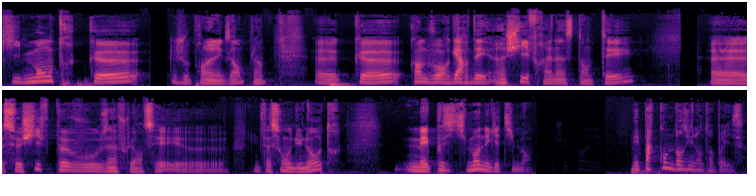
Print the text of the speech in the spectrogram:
qui montrent que, je prendre un exemple, hein, euh, que quand vous regardez un chiffre à un instant T, ce chiffre peut vous influencer d'une façon ou d'une autre, mais positivement ou négativement. Mais par contre, dans une entreprise,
